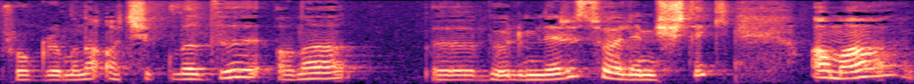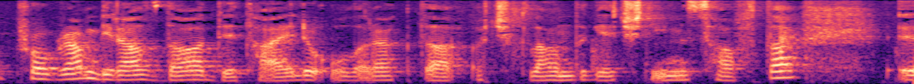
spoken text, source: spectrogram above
programını açıkladı. Ana e, bölümleri söylemiştik. Ama program biraz daha detaylı olarak da açıklandı geçtiğimiz hafta. E,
